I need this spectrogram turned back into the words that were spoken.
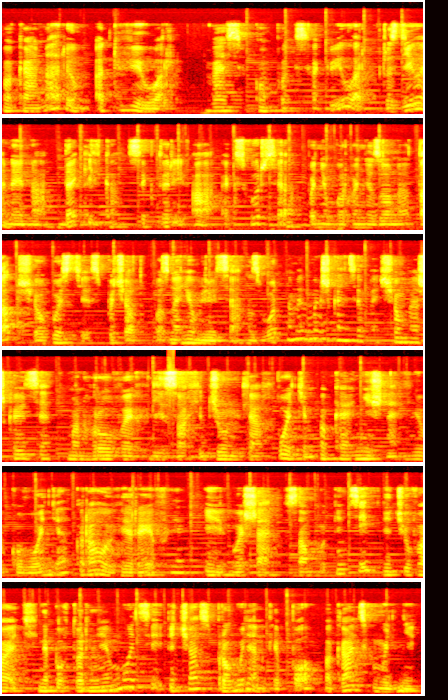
Океанаріум Аквілар. Весь комплекс Аквілар розділений на декілька секторів, а екскурсія по ньому організована так, що гості спочатку познайомлюються з водними мешканцями, що мешкаються в мангрових лісах і джунглях, потім океанічне мілководдя, коралові рифи, і лише в самому кінці відчувають неповторні емоції під час прогулянки по океанському дні.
